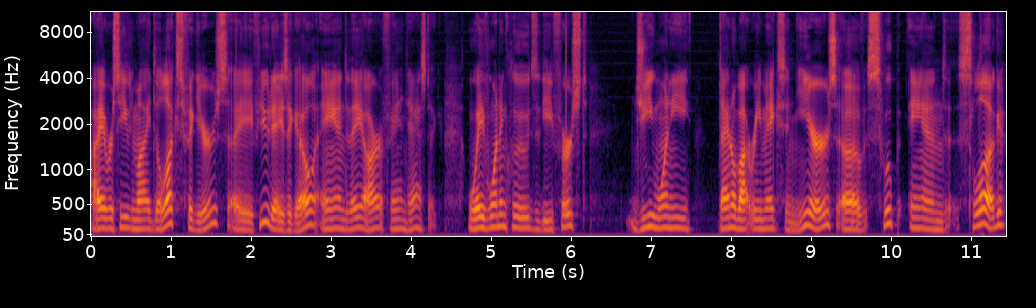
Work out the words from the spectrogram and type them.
I received my deluxe figures a few days ago, and they are fantastic. Wave 1 includes the first G1E Dinobot remakes in years of Swoop and Slug,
